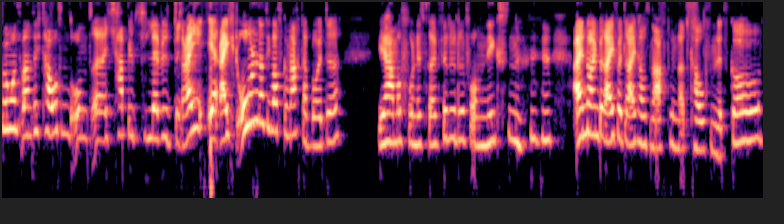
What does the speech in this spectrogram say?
25.000 und äh, ich habe jetzt Level 3 erreicht, ohne dass ich was gemacht habe, Leute. Wir haben auch schon das Dreiviertel vom nächsten einen neuen Bereich für 3.800 kaufen. Let's go.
